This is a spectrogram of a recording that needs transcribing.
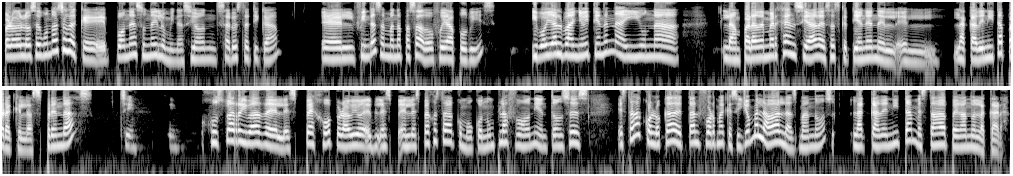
Pero lo segundo, eso de que pones una iluminación cero estética. El fin de semana pasado fui a Applebee's y voy al baño y tienen ahí una lámpara de emergencia, de esas que tienen el, el, la cadenita para que las prendas. Sí justo arriba del espejo, pero el, el, espejo estaba como con un plafón y entonces estaba colocada de tal forma que si yo me lavaba las manos, la cadenita me estaba pegando en la cara.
